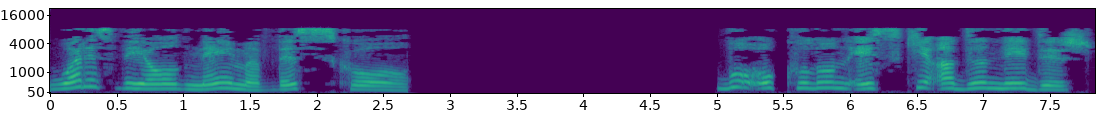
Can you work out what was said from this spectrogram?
What is the old name of this school? Bu okulun eski adı nedir?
